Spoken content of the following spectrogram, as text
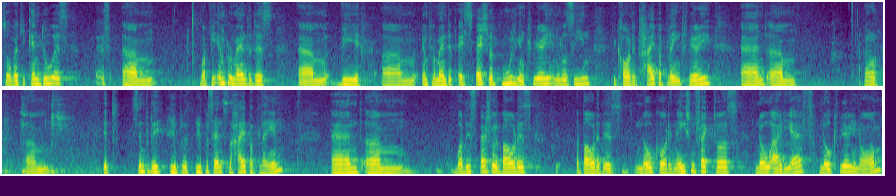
so what you can do is, if, um, what we implemented is, um, we um, implemented a special Boolean query in Lucene. We called it hyperplane query, and well, um, it simply rep represents the hyperplane. And um, what is special about, is, about it is no coordination factors, no IDF, no query norm.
